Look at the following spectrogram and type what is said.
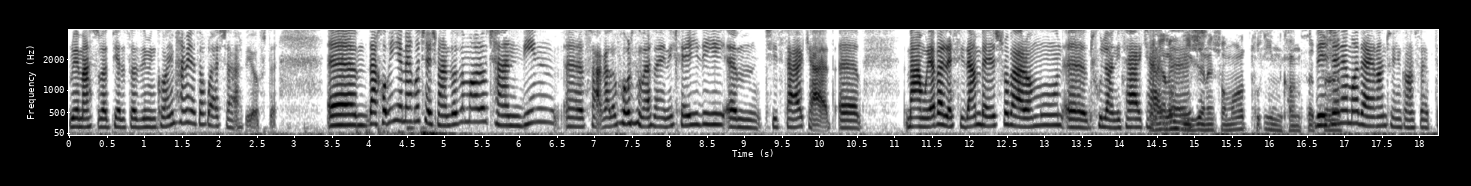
روی محصولات پیاده سازی می‌کنیم. همین اتفاق باید شهر بیفته. و خب این یه مقدار چشمانداز ما رو چندین فقط پرد مثلا یعنی خیلی چیزتر کرد. مأموریت و رسیدن بهش رو برامون طولانی تر کرده یعنی vision شما تو این concept؟ vision ما دقیقا تو این concept.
